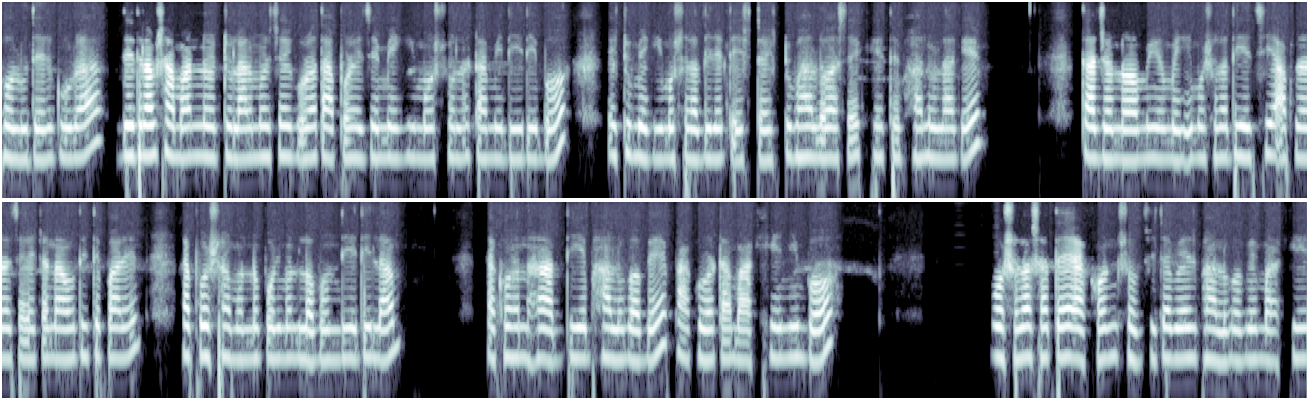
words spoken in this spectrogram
হলুদের গুঁড়া, দিয়ে দিলাম সামান্য একটু লাল মরিচের গুঁড়া, তারপরে যে ম্যাগি মশলাটা আমি দিয়ে দিব, একটু ম্যাগি মশলা দিলে টেস্টটা একটু ভালো আসে, খেতে ভালো লাগে। তার জন্য আমি ম্যাগি মশলা দিয়েছি, আপনারা চাইলে এটা নাও দিতে পারেন। তারপর সামান্য পরিমাণ লবণ দিয়ে দিলাম। এখন হাত দিয়ে ভালোভাবে পাকোড়াটা মাখিয়ে নিব। মশলার সাথে এখন সবজিটা বেশ ভালোভাবে মাখিয়ে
